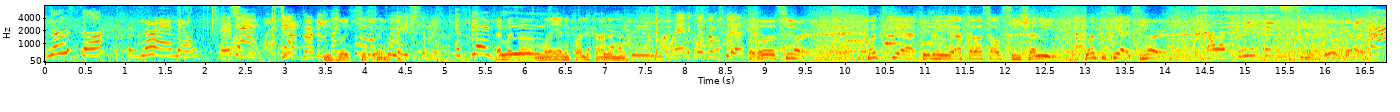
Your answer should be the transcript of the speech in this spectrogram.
Não sou. Não é meu. É sim. Pior, pior que ele não vai nem 18,60. tomar muito leite também. Eu. É, mas a mãe, a Nicole tá, né, mãe? Amanhã a Nicole come colher. Ô, senhor, quanto que é aquele, aquela salsicha ali? Quanto que é, senhor? Fala 35.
